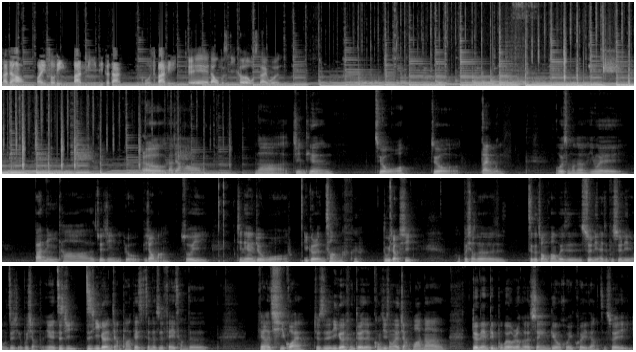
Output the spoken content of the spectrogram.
大家好，欢迎收听班尼迪克蛋，我是班尼。哎，但我不是迪克，我是戴文。Hello，大家好。那今天只有我，只有戴文。为什么呢？因为班尼他最近有比较忙，所以今天就我一个人唱 独角戏。我不晓得这个状况会是顺利还是不顺利，我自己也不晓得。因为自己自己一个人讲 Podcast 真的是非常的非常的奇怪啊，就是一个人对着空气中在讲话，那对面并不会有任何声音给我回馈这样子，所以。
